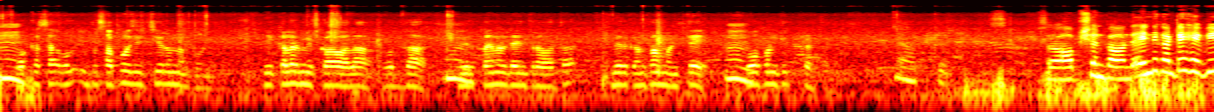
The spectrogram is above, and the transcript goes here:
మ్మ్. ఒక్కసారి ఇప్పుడు సపోజ్ ఈ చీర ఉందనుకోండి. ఈ కలర్ మీకు కావాలా? వద్దా. మీరు ఫైనల్ అయిన తర్వాత మీరు కన్ఫర్మ్ అంటే. ఓపెన్ పిక్ పెడతాం ఓకే సో ఆప్షన్ బాగుంది. ఎందుకంటే హెవీ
